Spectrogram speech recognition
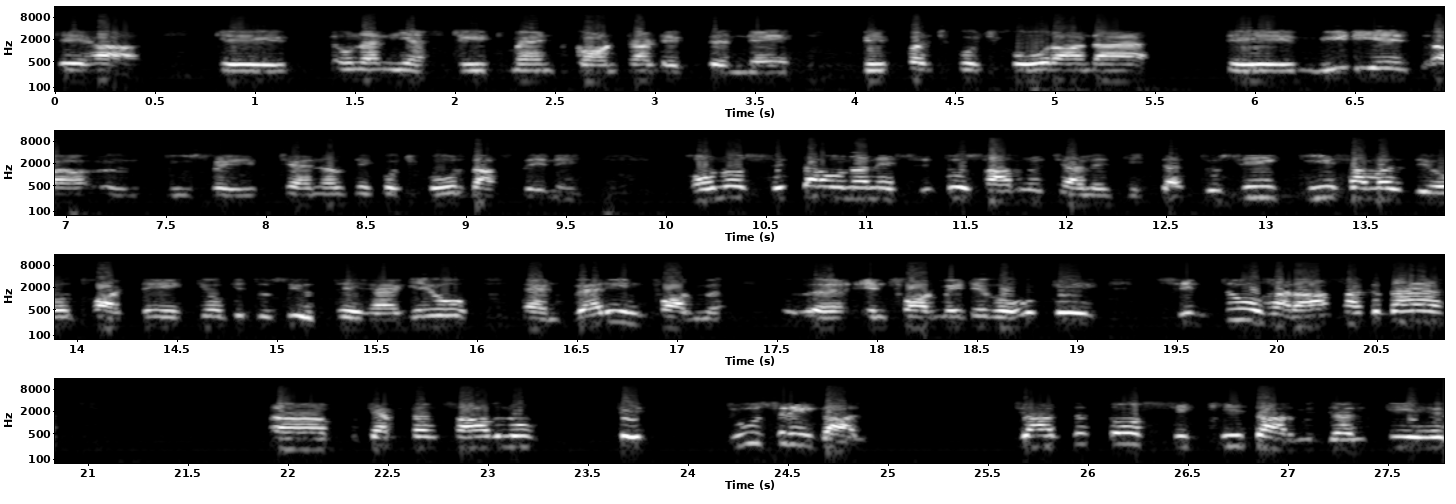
ਕਿਹਾ ਕਿ ਉਹਨਾਂ ਦੀਆਂ ਸਟੇਟਮੈਂਟ ਕੰਟਰਾਡਿਕਟ ਨੇ ਪੇਪਰ 'ਚ ਕੁਝ ਹੋਰ ਆਉਂਦਾ ਤੇ ਮੀਡੀਆ ਦੂਸਰੇ ਚੈਨਲ ਤੇ ਕੁਝ ਹੋਰ ਦੱਸਦੇ ਨੇ। ਹੁਣ ਉਹ ਸਿੱਧਾ ਉਹਨਾਂ ਨੇ ਸਿੱਧੂ ਸਾਹਿਬ ਨੂੰ ਚੈਲੰਜ ਕੀਤਾ। ਤੁਸੀਂ ਕੀ ਸਮਝਦੇ ਹੋ ਤੁਹਾਡੇ? ਕਿਉਂਕਿ ਤੁਸੀਂ ਉੱਥੇ ਹੈਗੇ ਹੋ ਐਂਡ ਵੈਰੀ ਇਨਫੋਰਮ ਇਨਫੋਰਮੇਟਿਵ ਹੋ ਕਿ ਸਿੱਧੂ ਹਰਾ ਸਕਦਾ ਕੈਪਟਨ ਸਾਹਿਬ ਨੂੰ? ਦੂਸਰੀ ਗੱਲ ਜਦ ਤੋਂ ਸਿੱਖੀ ਧਰਮ ਜਲਕੀ ਇਹ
